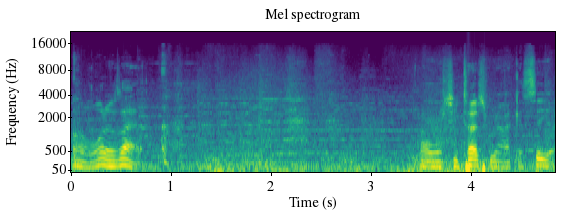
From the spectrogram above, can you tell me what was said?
Oh, what is that? Oh, when she touched me, I could see it.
